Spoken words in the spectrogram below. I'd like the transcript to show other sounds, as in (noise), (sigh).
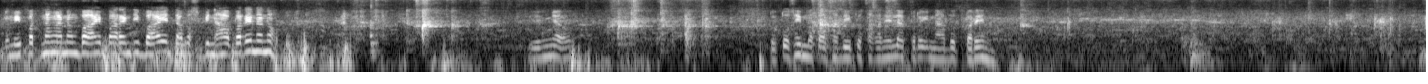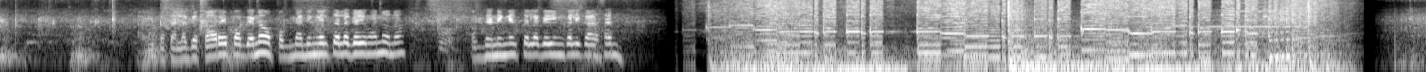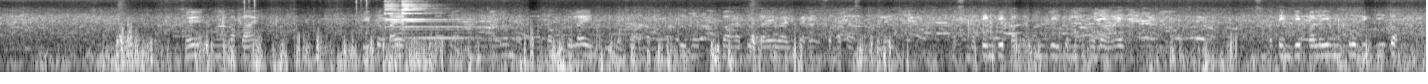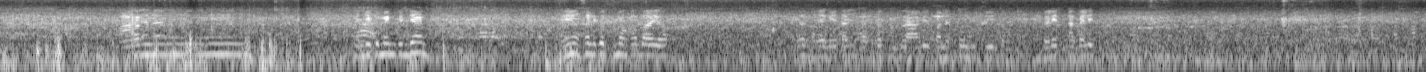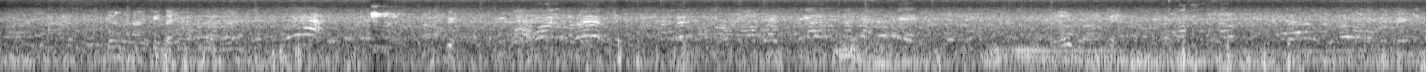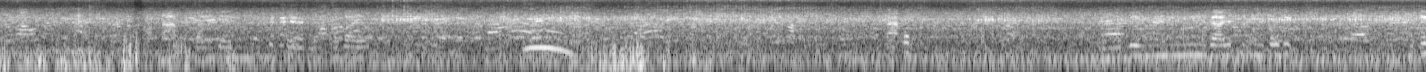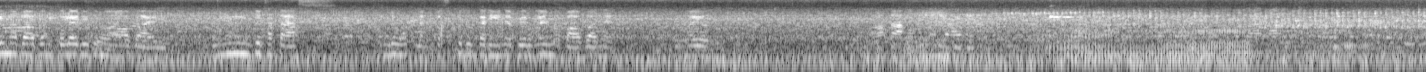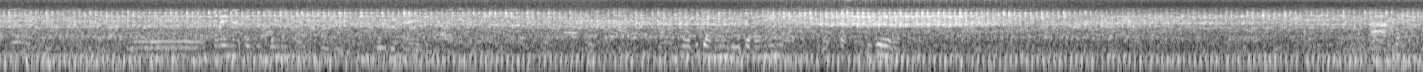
Lumipat na nga ng bahay para hindi bahay tapos binaha pa rin ano. Yun nga oh. Totoo siya mataas na dito sa kanila pero inabot pa rin. Ay pa talaga pare pag ano, pag naningil talaga yung ano no. Pag naningil talaga yung kalikasan. Matindi pa naman dito mga kabahay. Mas matindi pala yung tubig dito. Parang hindi ko maintindihan. Ayun sa likod ko mga kabayo. Ayan, makikita niyo sa likod grabe pala tubig dito. Galit na galit. Yan, nakikita niyo mga kabayo. Grabe. Oh, grabe. Takot talaga yung tubig mga kabayo. Takot. Grabe yung galit ng tubig. Ito tulay dito mga kabahay. Yung doon sa taas, yung lagpas ko doon kanina pero ngayon mababa na. So ngayon, nakatakot na yung tubig. So, try natin yung pumunta ng tubig tayo. Grabe ka dito kanina. Lagpas na siguro. Takot.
